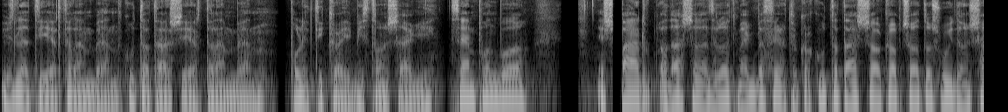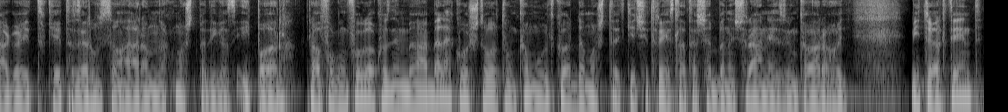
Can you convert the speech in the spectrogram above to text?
üzleti értelemben, kutatási értelemben, politikai, biztonsági szempontból, és pár adással ezelőtt megbeszéltük a kutatással kapcsolatos újdonságait 2023-nak, most pedig az iparra fogunk foglalkozni, amiben már belekóstoltunk a múltkor, de most egy kicsit részletesebben is ránézünk arra, hogy mi történt.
